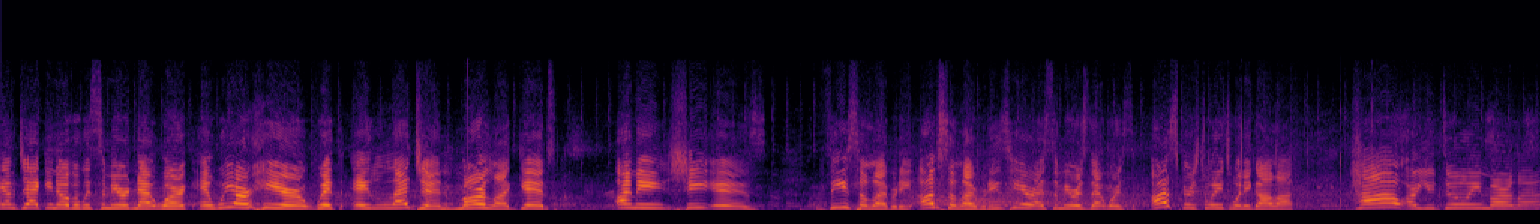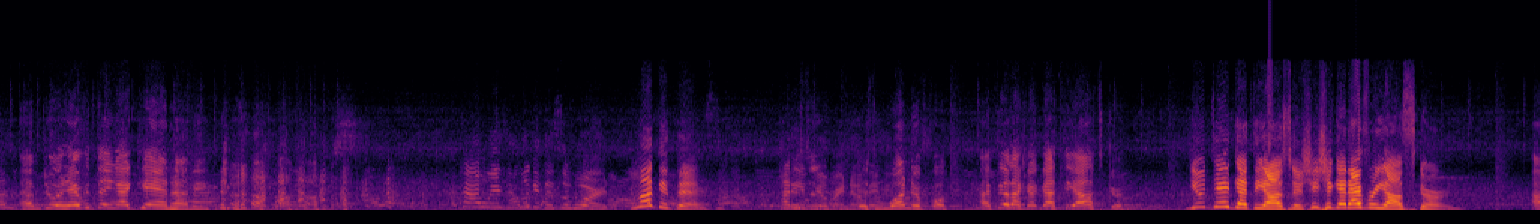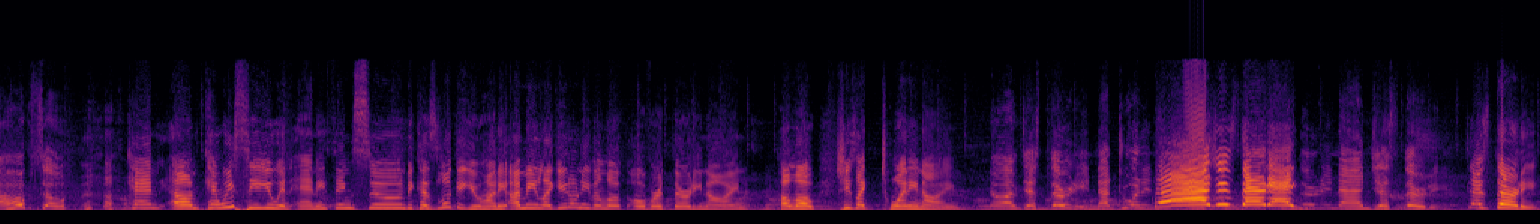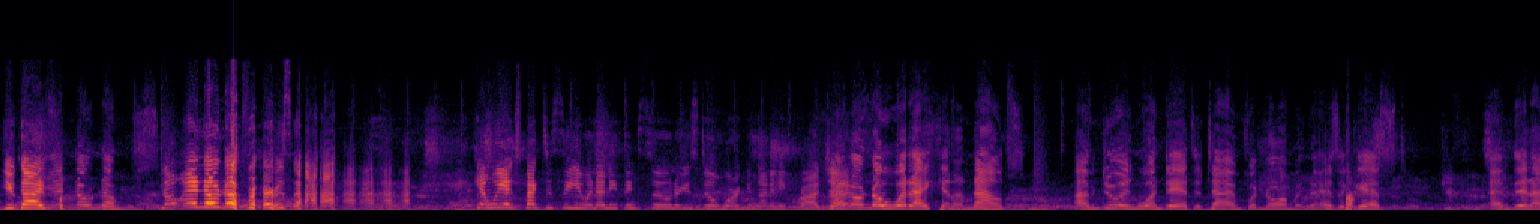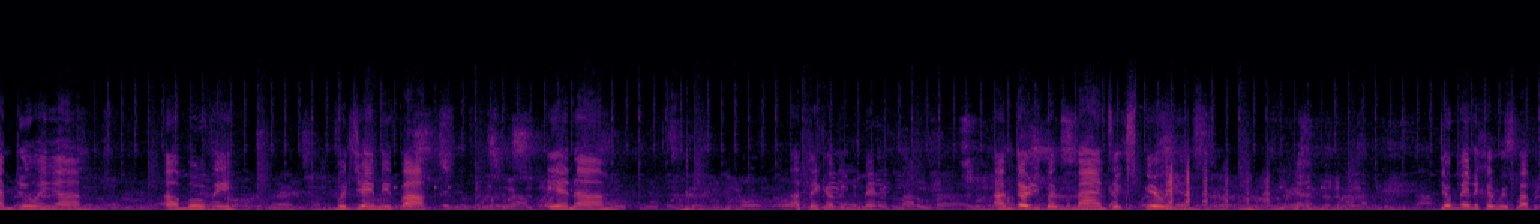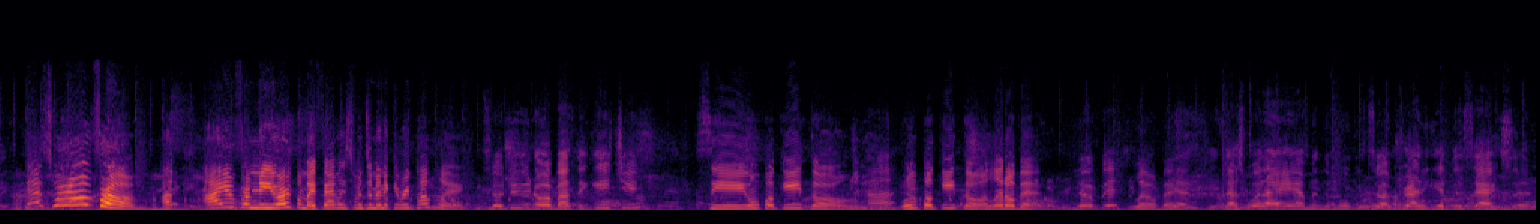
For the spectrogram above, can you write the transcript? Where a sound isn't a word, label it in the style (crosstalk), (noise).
Hi, I'm Jackie Nova with Samira Network, and we are here with a legend, Marla Gibbs. I mean, she is the celebrity of celebrities here at Samira's Network's Oscars 2020 Gala. How are you doing, Marla? I'm doing everything I can, honey. (laughs) How is it? Look at this award. Look at this. How do you It's- feel right now, It's baby? wonderful. I feel like I got the Oscar. You did get the Oscar. She should get every Oscar. I hope so. (laughs) Can um can we see you in anything soon? Because look at you, honey. I mean, like you don't even look over 39. Hello, she's like 29. no, I'm just 30, not 29. Ah, she's 30. 39, just 30. Just 30. You guys Get no numbers. don't and no (laughs) numbers. Anything soon? Are you still working on any projects? I don't know what I can announce. I'm doing one day at a time for Norman as a guest. And then I'm doing a, a movie for Jamie Foxx in, um, I'll think of it in a minute. I'm 30, but my mind's experienced. (laughs) Dominican Republic. That's where I'm from. I, I am from New York, but my family's from Dominican Republic. So do you know about the Geechee? Sí, un poquito. Un poquito, a little bit. little bit? Little bit. Yes, that's what I am in the movie. So I'm trying to get this accent.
